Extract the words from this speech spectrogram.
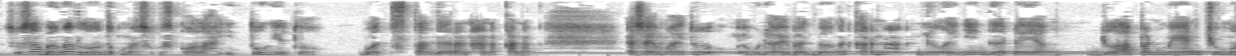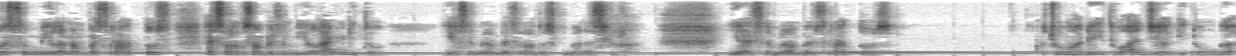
susah banget loh untuk masuk ke sekolah itu gitu buat standaran anak-anak SMA itu udah hebat banget karena nilainya nggak ada yang 8 men. Cuma 9 sampai 100 eh 100 sampai 9 gitu. Ya 9 sampai 100 gimana sih lo ya 9 sampai 100 cuma ada itu aja gitu nggak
